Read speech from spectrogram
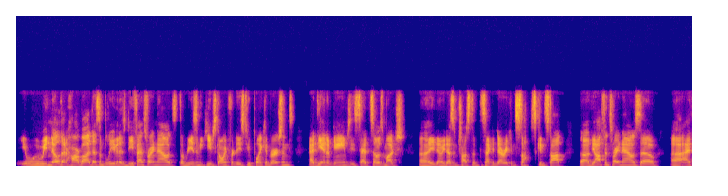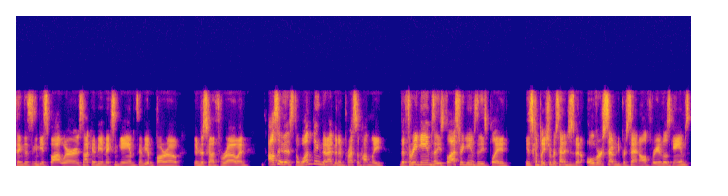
we know that Harbaugh doesn't believe in his defense right now. It's the reason he keeps going for these two point conversions at the end of games. He said so as much Uh, you know, he doesn't trust that the secondary can stop can stop uh, the offense right now. So uh, I think this is going to be a spot where it's not going to be a mixing game. It's going to be a Burrow. They're just going to throw. And I'll say this: the one thing that I've been impressed with Huntley, the three games that he's the last three games that he's played, his completion percentage has been over seventy percent in all three of those games.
